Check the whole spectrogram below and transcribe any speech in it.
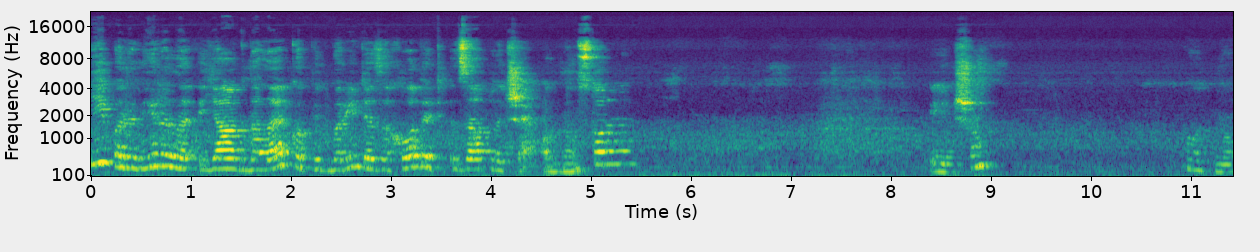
і перевірили, як далеко підборіддя заходить за плече. Одну сторону, іншу, одну,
